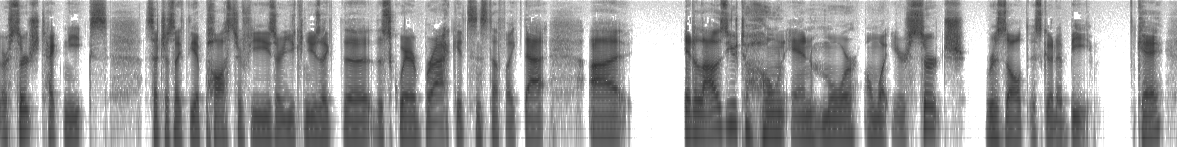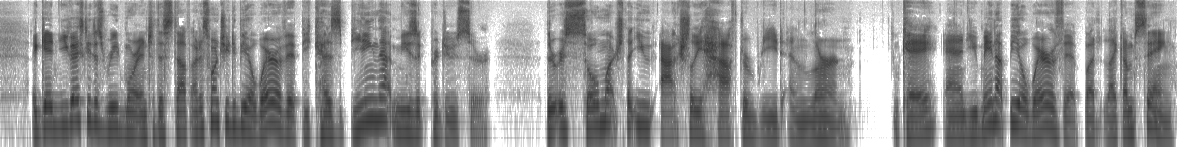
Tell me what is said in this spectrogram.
or search techniques, such as like the apostrophes, or you can use like the the square brackets and stuff like that, uh, it allows you to hone in more on what your search result is going to be. Okay. Again, you guys can just read more into this stuff. I just want you to be aware of it because being that music producer, there is so much that you actually have to read and learn. Okay. And you may not be aware of it, but like I'm saying,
